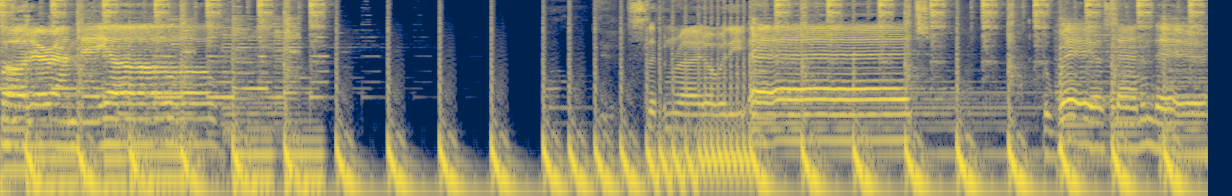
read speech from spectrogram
butter, and mayo. Slipping right over the edge. Standing there.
